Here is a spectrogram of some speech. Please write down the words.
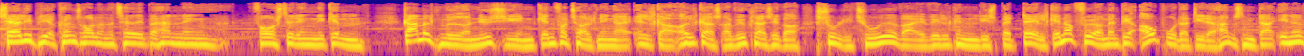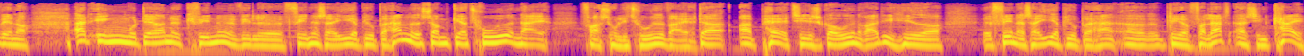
Særligt bliver kønsrollerne taget i behandling forestillingen igennem. Gammelt møder nys i en genfortolkning af Elgar Olgas revyklassiker Solitudevej, hvilken Lisbeth Dahl genopfører, men bliver afbrudt af Ditte Hansen, der indevender, at ingen moderne kvinde ville finde sig i at blive behandlet som Gertrude, nej, fra Solitudevej, der apatisk og uden rettigheder øh, finder sig i at blive, øh, bliver forladt af sin kaj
